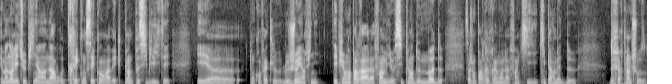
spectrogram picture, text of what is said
Et maintenant, l'Éthiopie a un arbre très conséquent avec plein de possibilités. Et donc, en fait, le jeu est infini. Et puis on en parlera à la fin, mais il y a aussi plein de modes, ça j'en parlerai vraiment à la fin, qui, qui permettent de, de faire plein de choses.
